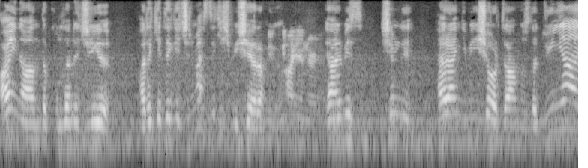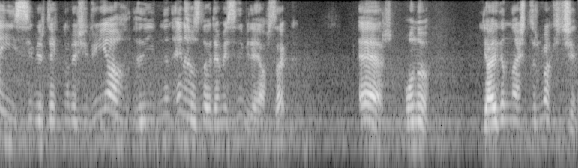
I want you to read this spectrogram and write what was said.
aynı anda kullanıcıyı harekete geçirmezsek hiçbir işe yaramıyor. Aynen öyle. Yani biz şimdi herhangi bir iş ortağımızla dünya iyisi bir teknoloji, dünyanın en hızlı ödemesini bile yapsak eğer onu yaygınlaştırmak için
